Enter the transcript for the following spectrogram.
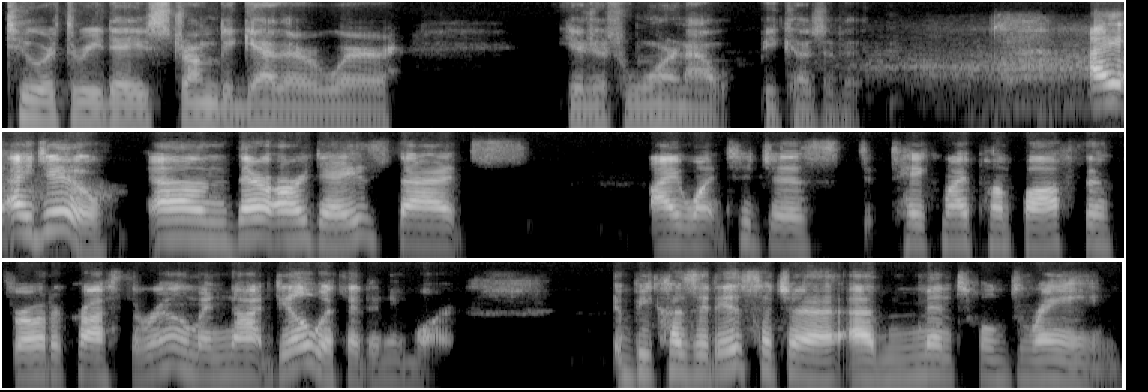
two or three days strung together where you're just worn out because of it. I, I do. Um, there are days that I want to just take my pump off and throw it across the room and not deal with it anymore because it is such a, a mental drain.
